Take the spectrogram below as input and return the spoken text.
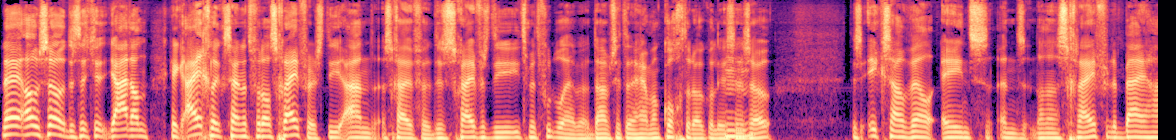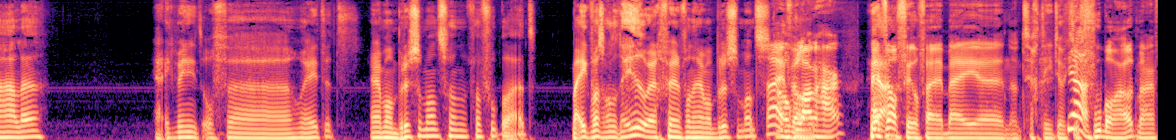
Nee, oh zo. Dus dat je, ja, dan, kijk, eigenlijk zijn het vooral schrijvers die aanschuiven. Dus schrijvers die iets met voetbal hebben. Daarom zit er Herman Koch er ook wel eens Mhm. en zo. Dus ik zou wel eens een, dan een schrijver erbij halen. Ja, ik weet niet of, eh, hoe heet het? Herman Brusselmans van, van Voetbal uit. Maar ik was altijd heel erg fan van Herman Brusselmans. Nou, hij Ook heeft wel- lang haar. Hij heeft wel veel bij, bij eh, dat zegt niet dat je Ja. voetbal houdt, maar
